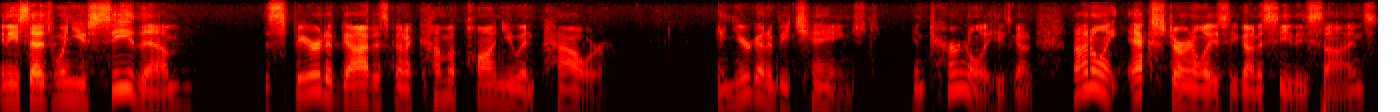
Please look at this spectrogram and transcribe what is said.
And he says, when you see them, the Spirit of God is going to come upon you in power, and you're going to be changed. Internally, he's going to, not only externally is he going to see these signs,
